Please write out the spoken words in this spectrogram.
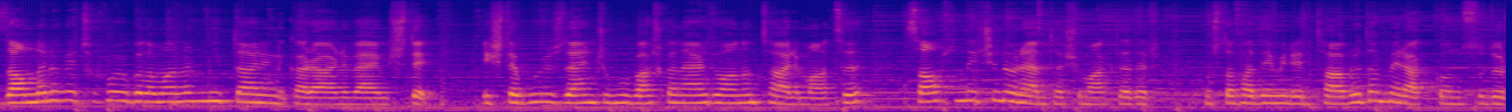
zamların ve tüfe uygulamalarının iptalini kararını vermişti. İşte bu yüzden Cumhurbaşkanı Erdoğan'ın talimatı Samsun için önem taşımaktadır. Mustafa Demir'in tavrı da merak konusudur.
